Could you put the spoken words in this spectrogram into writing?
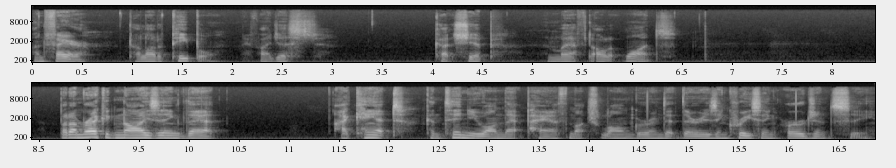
unfair to a lot of people if I just cut ship and left all at once. But I'm recognizing that I can't continue on that path much longer and that there is increasing urgency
